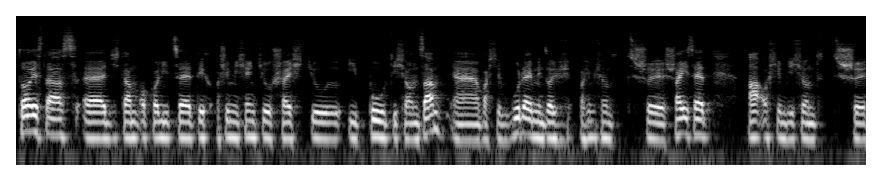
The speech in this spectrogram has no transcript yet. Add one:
to jest teraz gdzieś tam okolice tych 86,5 tysiąca, właśnie w górę między 83 600 a83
